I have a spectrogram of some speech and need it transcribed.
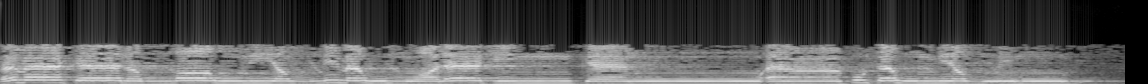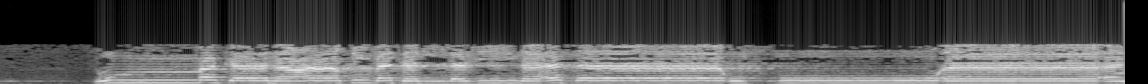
فما كان الله ليظلمهم ولكن كانوا أنفسهم يظلمون ثم كان عاقبة الذين أساءوا السوء أن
